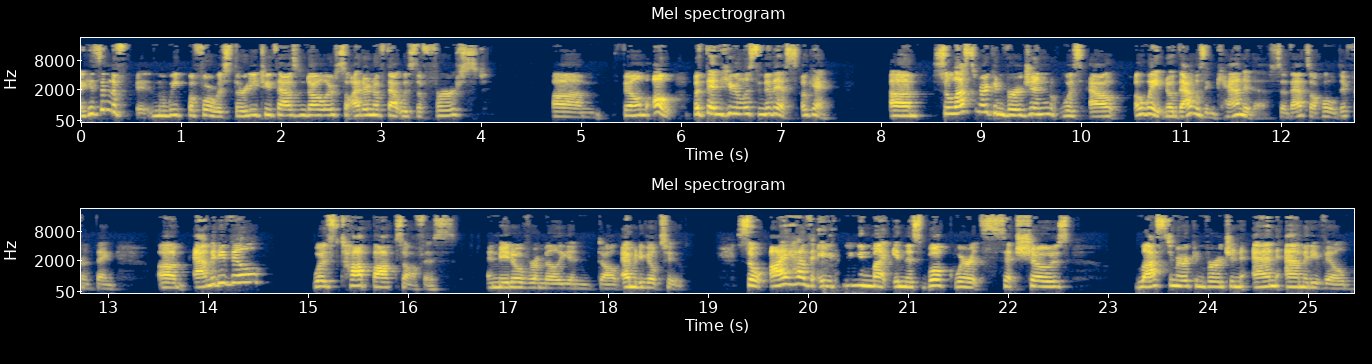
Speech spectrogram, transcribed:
I guess in the in the week before was thirty two thousand dollars. So I don't know if that was the first um, film. Oh, but then here, listen to this. Okay, um, so Last American Virgin was out. Oh wait, no, that was in Canada, so that's a whole different thing. Um, Amityville was top box office and made over a million dollars. Amityville two. So I have a thing in my in this book where it shows Last American Virgin and Amityville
